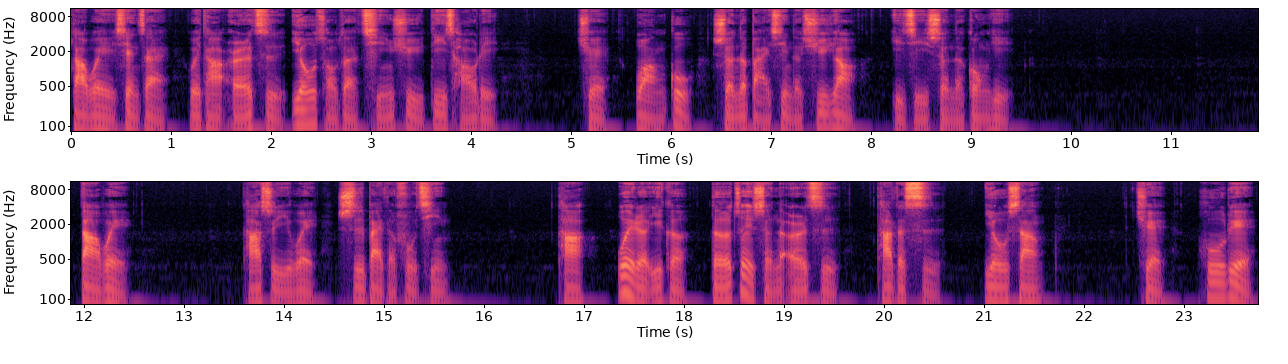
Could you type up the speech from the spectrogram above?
大卫现在为他儿子忧愁的情绪低潮里，却罔顾神的百姓的需要以及神的公义。大卫，他是一位失败的父亲，他为了一个得罪神的儿子，他的死。忧伤，却忽略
